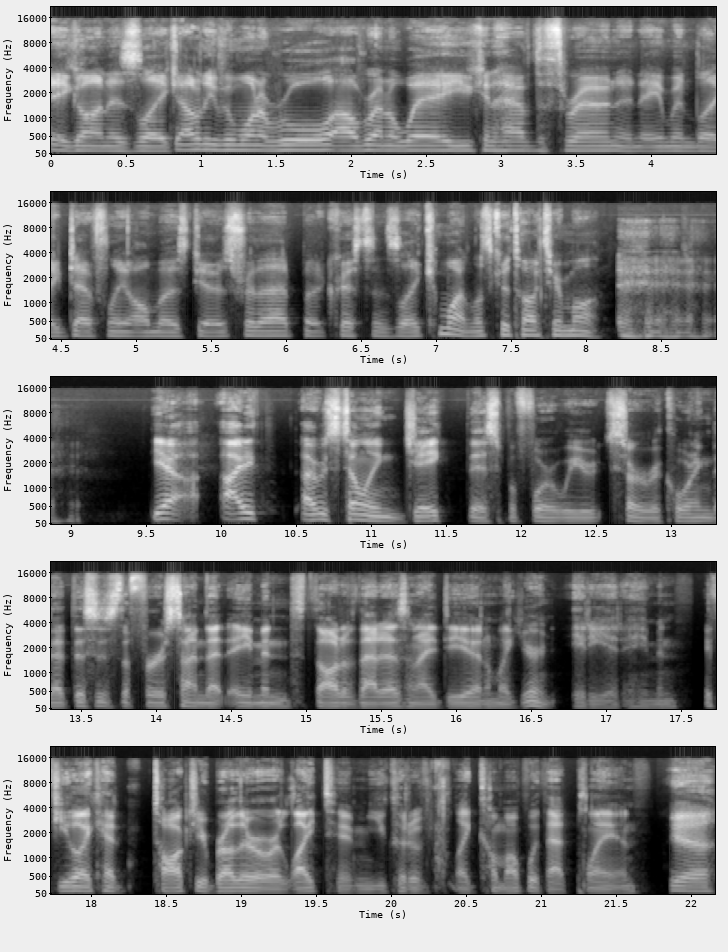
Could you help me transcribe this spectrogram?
Aegon is like, "I don't even want to rule. I'll run away. You can have the throne." And Aemon like definitely almost goes for that, but Criston's like, "Come on, let's go talk to your mom." Yeah, I I was telling Jake this before we started recording that this is the first time that Eamon thought of that as an idea, and I'm like, you're an idiot, Eamon. If you like had talked to your brother or liked him, you could have like come up with that plan. Yeah.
